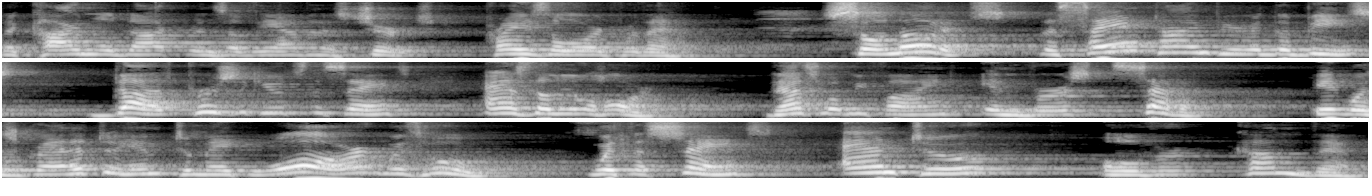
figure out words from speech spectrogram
the cardinal doctrines of the Adventist Church. Praise the Lord for that. So notice the same time period the beast does persecutes the saints as the little horn. That's what we find in verse 7. It was granted to him to make war with whom? With the saints and to overcome them.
